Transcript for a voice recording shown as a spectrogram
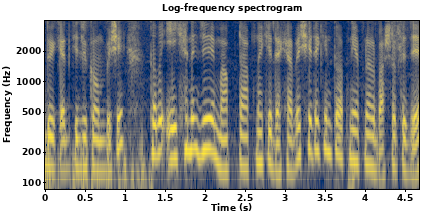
দুই এক কেজি কম বেশি। তবে এইখানে যে মাপটা আপনাকে দেখাবে, সেটা কিন্তু আপনি আপনার বাসাতে যে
